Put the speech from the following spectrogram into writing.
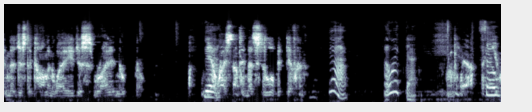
it in a, just a common way. Just write it in a you yeah, know, write something that's a little bit different. yeah. I like that. Yeah. Thank So, you.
